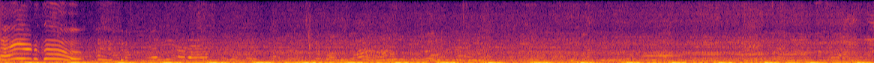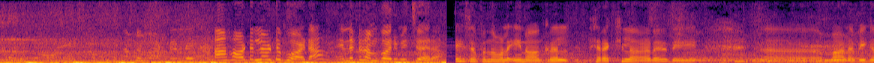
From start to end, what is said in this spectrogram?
ഹായ് എടുക്കൂ ആ അപ്പം നമ്മൾ ഇനോഗ്രൽ തിരക്കിലാണ്. ദേ മാളവിക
